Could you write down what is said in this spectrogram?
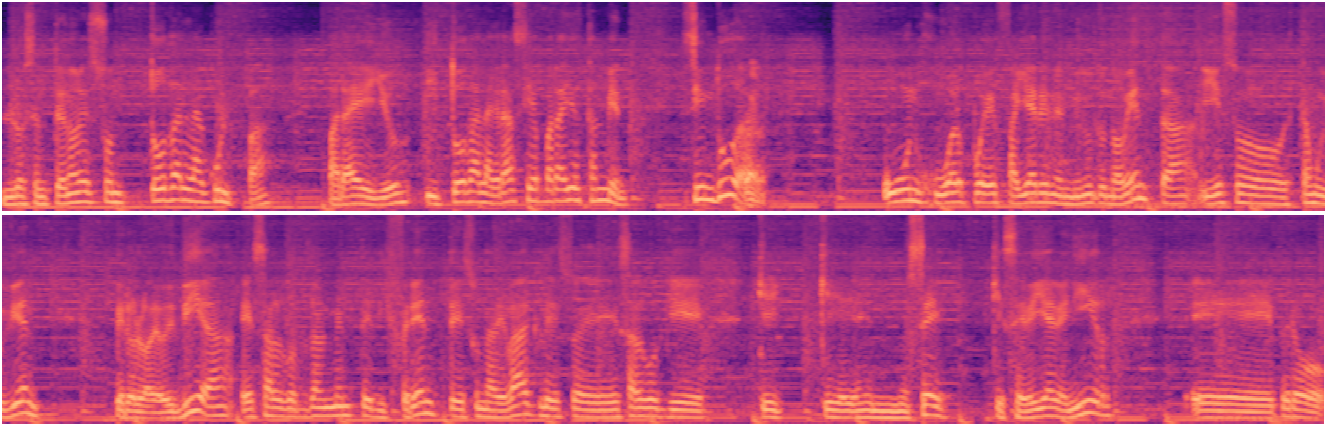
los entrenadores son toda la culpa para ellos y toda la gracia para ellos también. Sin duda, un jugador puede fallar en el minuto 90 y eso está muy bien, pero lo de hoy día es algo totalmente diferente, es una debacle, es, algo que, no sé, que se veía venir, eh, pero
